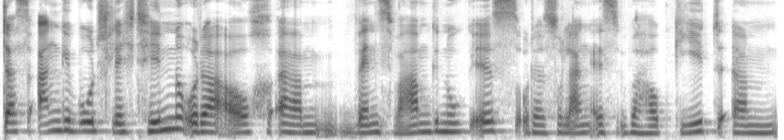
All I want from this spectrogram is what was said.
das Angebot schlechthin oder auch, ähm, wenn es warm genug ist oder solange es überhaupt geht, ähm,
